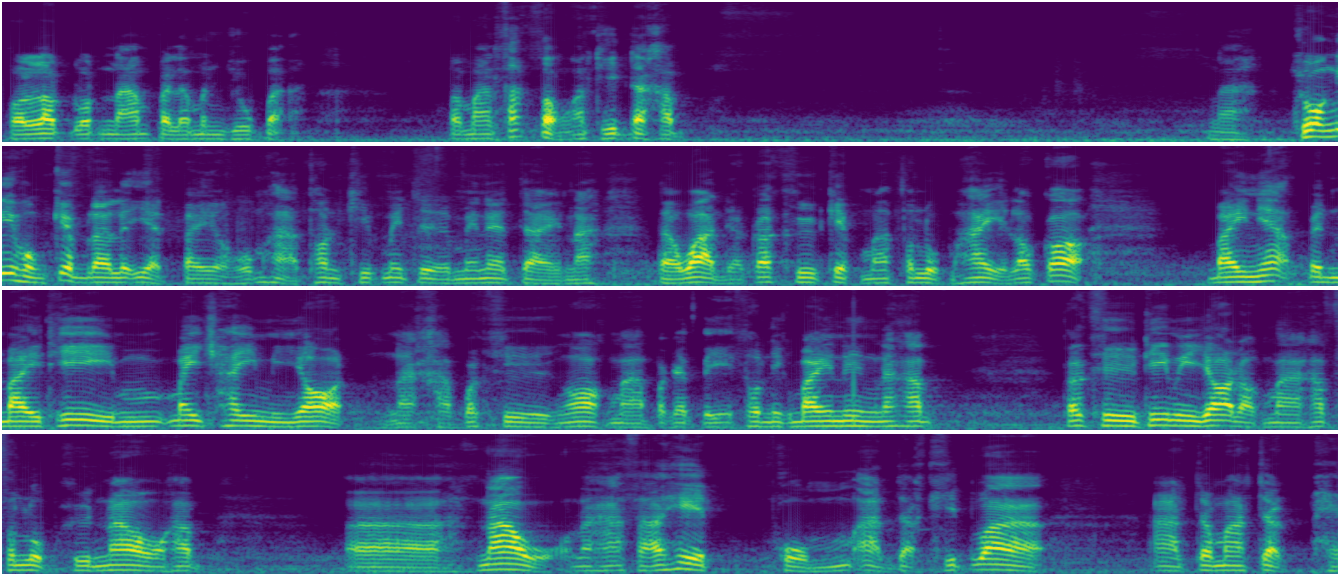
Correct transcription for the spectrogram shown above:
พอเราลดน้ำไปแล้วมันยุบอะประมาณสักสองอาทิตย์นะครับ นะช่วงที่ผมเก็บรายละเอียดไปผมหาท่อนคลิปไม่เจอไม่แน่ใจนะ แต่ว่าเดี๋ยวก็คือเก็บมาสรุปให้ แล้วก็ใบเนี้ยเป็นใบที่ไม่ใช่มียอดนะครับ ก็คืองอกมาปกติส่วนอีกใบหนึ่งนะครับ ก็คือที่มียอดออกมาครับ สรุปคือเน่าครับเน่านะฮะสาเหตุผมอาจจะคิดว่าอาจจะมาจากแผล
